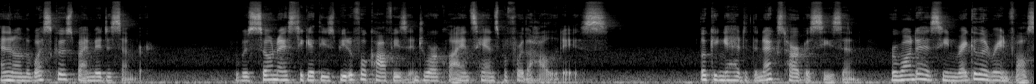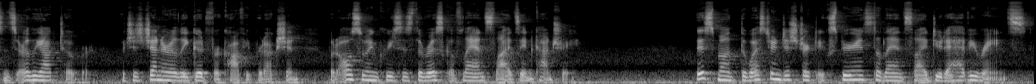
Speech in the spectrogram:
and then on the West Coast by mid December. It was so nice to get these beautiful coffees into our clients' hands before the holidays. Looking ahead to the next harvest season, Rwanda has seen regular rainfall since early October, which is generally good for coffee production, but also increases the risk of landslides in country. This month, the Western District experienced a landslide due to heavy rains,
